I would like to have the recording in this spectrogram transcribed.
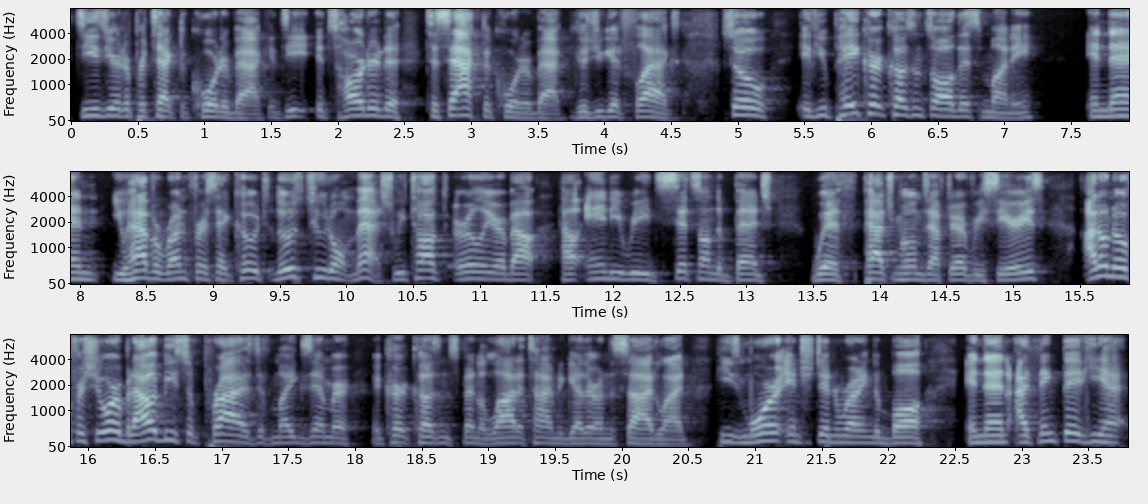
It's easier to protect the quarterback. It's e- it's harder to to sack the quarterback because you get flags. So if you pay Kirk Cousins all this money and then you have a run first head coach, those two don't mesh. We talked earlier about how Andy Reid sits on the bench with Patrick Mahomes after every series. I don't know for sure, but I would be surprised if Mike Zimmer and Kirk Cousins spend a lot of time together on the sideline. He's more interested in running the ball. And then I think that he ha-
